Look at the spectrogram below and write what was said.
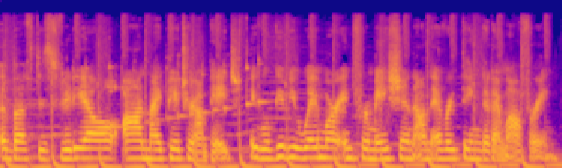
above this video on my Patreon page. It will give you way more information on everything that I'm offering.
